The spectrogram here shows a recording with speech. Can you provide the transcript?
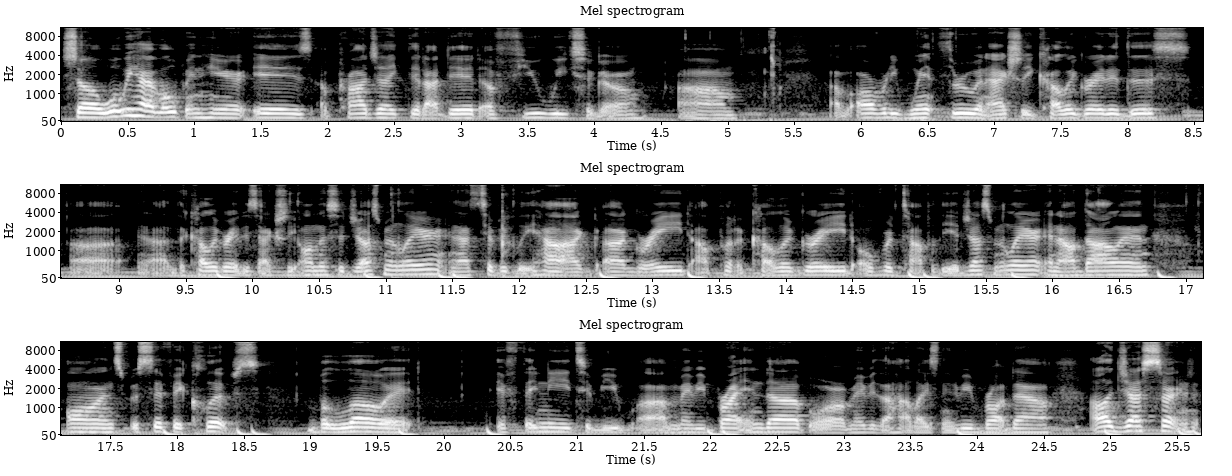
So what we have open here is a project that I did a few weeks ago. Um, I've already went through and actually color graded this. Uh, uh, the color grade is actually on this adjustment layer and that's typically how I uh, grade. I'll put a color grade over top of the adjustment layer and I'll dial in on specific clips below it if they need to be uh, maybe brightened up or maybe the highlights need to be brought down. I'll adjust certain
